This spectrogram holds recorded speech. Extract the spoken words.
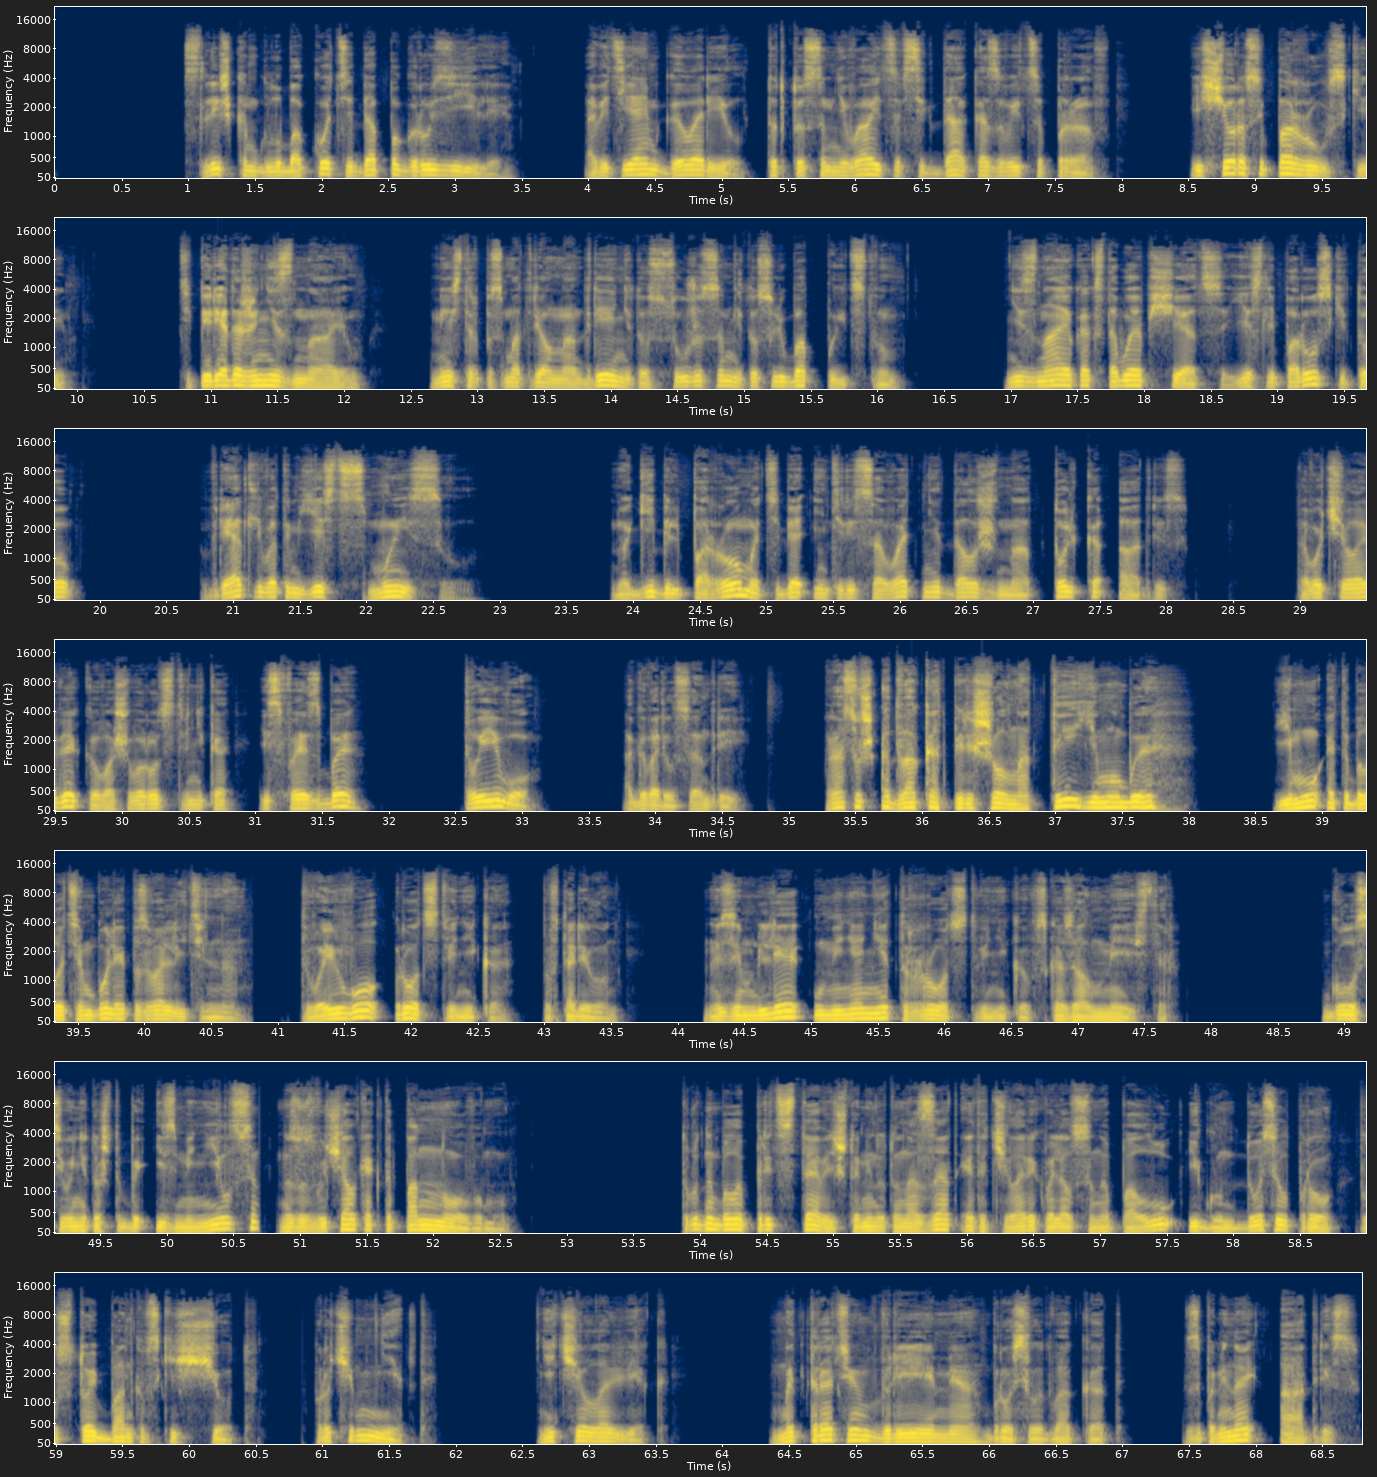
Слишком глубоко тебя погрузили. А ведь я им говорил, тот, кто сомневается, всегда оказывается прав. Еще раз и по-русски. Теперь я даже не знаю. Мейстер посмотрел на Андрея не то с ужасом, не то с любопытством. Не знаю, как с тобой общаться. Если по-русски, то вряд ли в этом есть смысл. Но гибель парома тебя интересовать не должна, только адрес. Того человека, вашего родственника из ФСБ? Твоего, оговорился Андрей. Раз уж адвокат перешел на «ты», ему бы... Ему это было тем более позволительно. «Твоего родственника», — повторил он. «На земле у меня нет родственников», — сказал мейстер. Голос его не то чтобы изменился, но зазвучал как-то по-новому. Трудно было представить, что минуту назад этот человек валялся на полу и гундосил про пустой банковский счет. Впрочем, нет, не человек. «Мы тратим время», — бросил адвокат. «Запоминай адрес».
